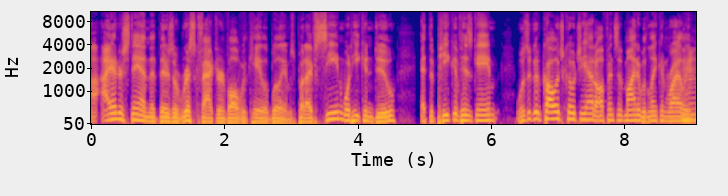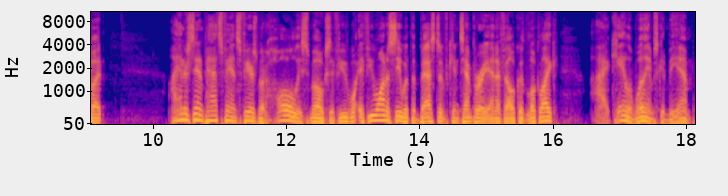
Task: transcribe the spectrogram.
I I understand that there's a risk factor involved with Caleb Williams, but I've seen what he can do at the peak of his game. Was a good college coach he had, offensive minded with Lincoln Riley, Mm-hmm. but I understand Pats fans' fears. But holy smokes, if you if you want to see what the best of contemporary NFL could look like, I, Caleb Williams could be him.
